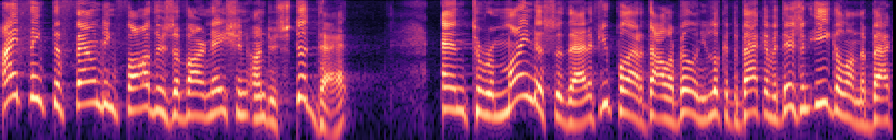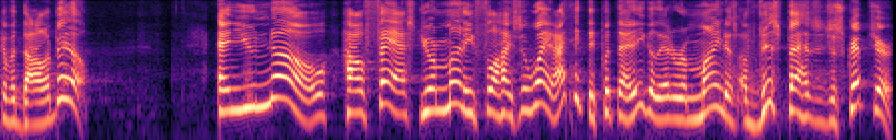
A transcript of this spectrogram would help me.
I think the founding fathers of our nation understood that and to remind us of that, if you pull out a dollar bill and you look at the back of it, there's an eagle on the back of a dollar bill. And you know how fast your money flies away. I think they put that eagle there to remind us of this passage of Scripture,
